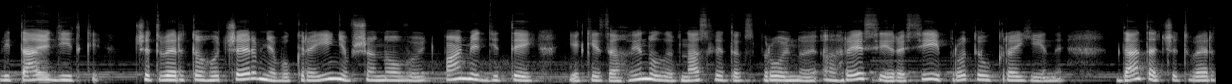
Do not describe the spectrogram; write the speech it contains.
Вітаю, дітки! 4 червня в Україні вшановують пам'ять дітей, які загинули внаслідок збройної агресії Росії проти України. Дата 4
